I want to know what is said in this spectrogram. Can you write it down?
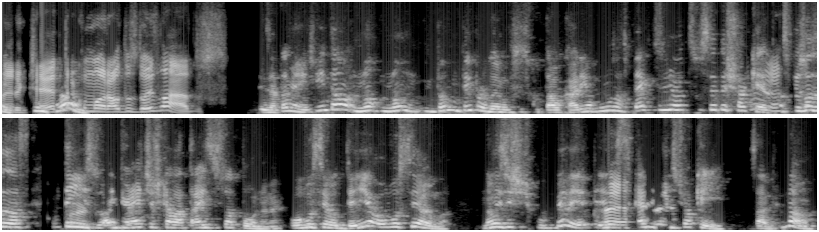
ele quer Então, com moral dos dois lados. Exatamente. Então não, não, então não tem problema você escutar o cara em alguns aspectos e em outros você deixar quieto. É. As pessoas elas têm isso, a internet acho que ela traz isso à tona, né? Ou você odeia ou você ama. Não existe, tipo, beleza, É. esse cara existe, ok, sabe? Não.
